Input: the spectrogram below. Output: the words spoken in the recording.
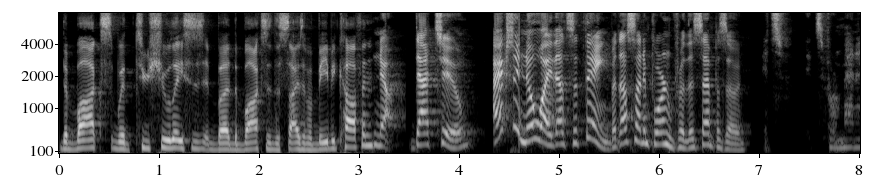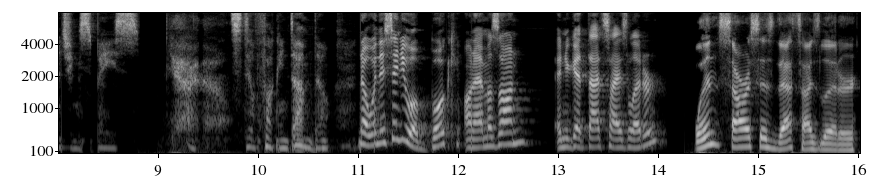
the box with two shoelaces, but the box is the size of a baby coffin? no, that too. I actually know why that's a thing, but that's not important for this episode. It's it's for managing space. Yeah, I know. It's still fucking dumb though. No, when they send you a book on Amazon and you get that size letter, When Sarah says that size letter,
